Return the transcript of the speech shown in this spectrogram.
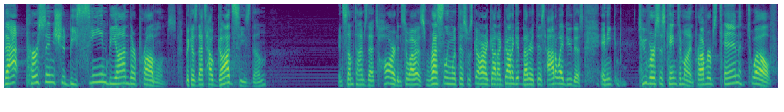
that person should be seen beyond their problems because that's how God sees them. And sometimes that's hard. And so I was wrestling with this was all right, God, I've got to get better at this. How do I do this? And he, two verses came to mind Proverbs 10 12.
